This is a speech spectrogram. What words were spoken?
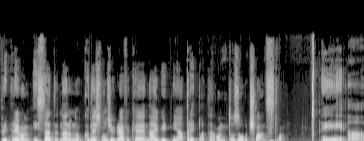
pripremam i sad naravno kod National Geographica je najbitnija pretplata, oni to zovu članstvo. I, a,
